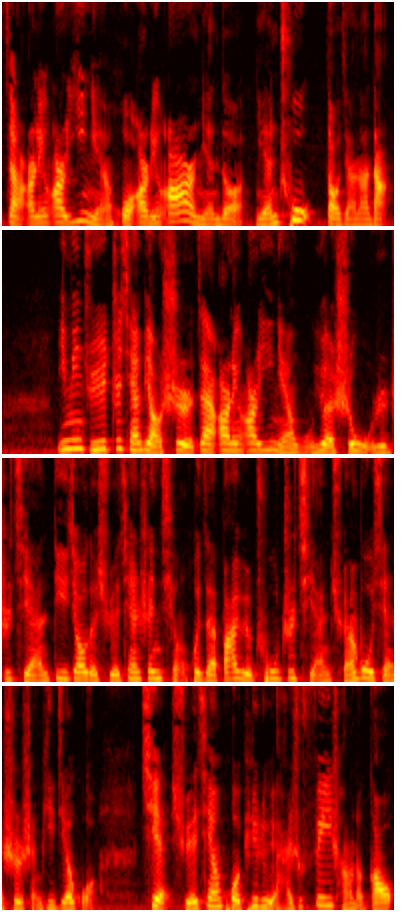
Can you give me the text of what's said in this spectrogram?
在2021年或2022年的年初到加拿大。移民局之前表示，在2021年5月15日之前递交的学签申请会在8月初之前全部显示审批结果，且学签获批率还是非常的高。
